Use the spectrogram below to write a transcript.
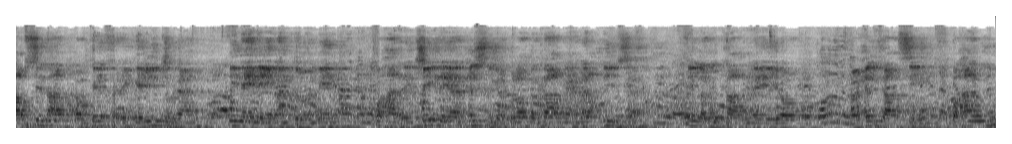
habsida aad qabtay faragelintuna inayna iman doonin waxaan rajaynayaa xisbiga kula dardaarmaya madaxdiisa in lagu kaalmeeyo oo xilkaasi waxaan ugu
